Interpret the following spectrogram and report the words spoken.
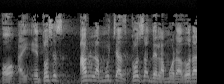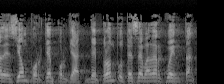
Oh, entonces habla muchas cosas de la moradora de Sión. ¿Por qué? Porque de pronto usted se va a dar cuenta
